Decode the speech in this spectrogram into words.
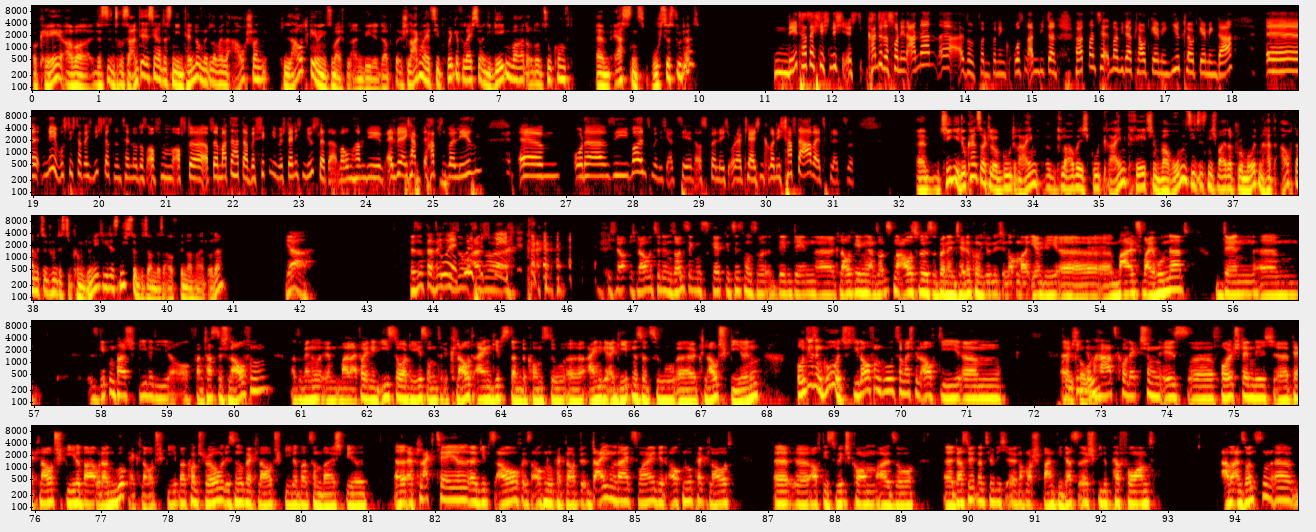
Okay, aber das Interessante ist ja, dass Nintendo mittlerweile auch schon Cloud Gaming zum Beispiel anbietet. Da schlagen wir jetzt die Brücke vielleicht so in die Gegenwart oder Zukunft. Ähm, erstens, wusstest du das? Nee, tatsächlich nicht. Ich kannte das von den anderen, äh, also von, von den großen Anbietern, hört man es ja immer wieder, Cloud Gaming hier, Cloud Gaming da. Äh, nee, wusste ich tatsächlich nicht, dass Nintendo das auf, dem, auf, der, auf der Matte hat. Dabei schicken die mir ständig ein Newsletter. Warum haben die, entweder ich hab, hab's überlesen, ähm, oder sie wollen es mir nicht erzählen aus völlig unerklärlichen Gründen. Ich schaffe da Arbeitsplätze. Ähm, Chigi, du kannst da glaub, gut rein, äh, glaube ich, gut reinkrätschen. Warum sie das nicht weiter promoten, hat auch damit zu tun, dass die Community das nicht so besonders aufgenommen hat, oder? Ja. Das ist tatsächlich Cool, so. cooles also, Gespräch. ich, glaub, ich glaube, zu dem sonstigen Skeptizismus, den, den äh, Cloud Gaming ansonsten auslöst, ist bei der Nintendo Community nochmal irgendwie äh, mal 200. Denn ähm, es gibt ein paar Spiele, die auch fantastisch laufen. Also wenn du ähm, mal einfach in den E-Store gehst und Cloud eingibst, dann bekommst du äh, einige Ergebnisse zu äh, Cloud-Spielen. Und die sind gut, die laufen gut. Zum Beispiel auch die ähm, äh. Kingdom Hearts Collection ist äh, vollständig äh, per Cloud spielbar oder nur per Cloud spielbar. Control ist nur per Cloud spielbar zum Beispiel. Äh, A Plague Tale äh, gibt's auch, ist auch nur per Cloud. Dying Light 2 wird auch nur per Cloud auf die Switch kommen. Also das wird natürlich äh, nochmal spannend, wie das äh, Spiel performt. Aber ansonsten äh,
